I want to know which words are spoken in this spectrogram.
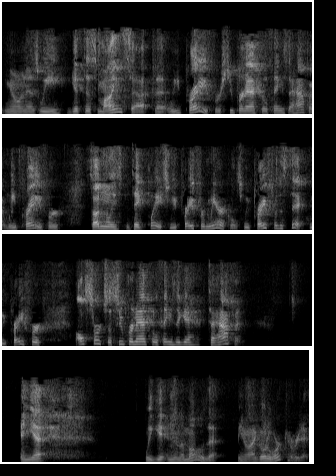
You know, and as we get this mindset that we pray for supernatural things to happen, we pray for suddenlies to take place, we pray for miracles, we pray for the sick, we pray for all sorts of supernatural things to get to happen. And yet we get into the mode that, you know, I go to work every day.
